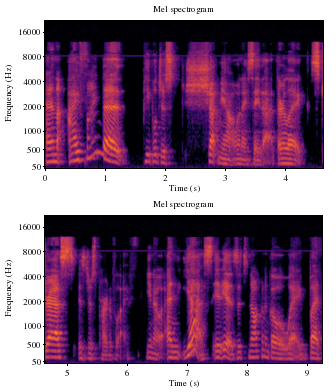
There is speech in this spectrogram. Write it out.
And i find that people just shut me out when i say that they're like stress is just part of life you know and yes it is it's not going to go away but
